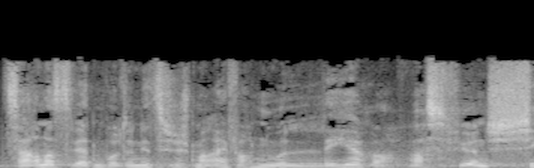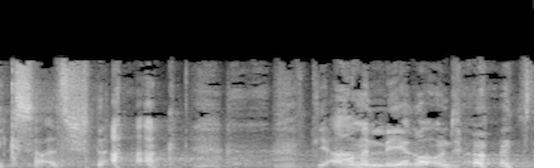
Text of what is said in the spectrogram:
Zahnarzt werden wollte und jetzt ist man einfach nur Lehrer. Was für ein Schicksalsschlag. Die armen Lehrer unter uns.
